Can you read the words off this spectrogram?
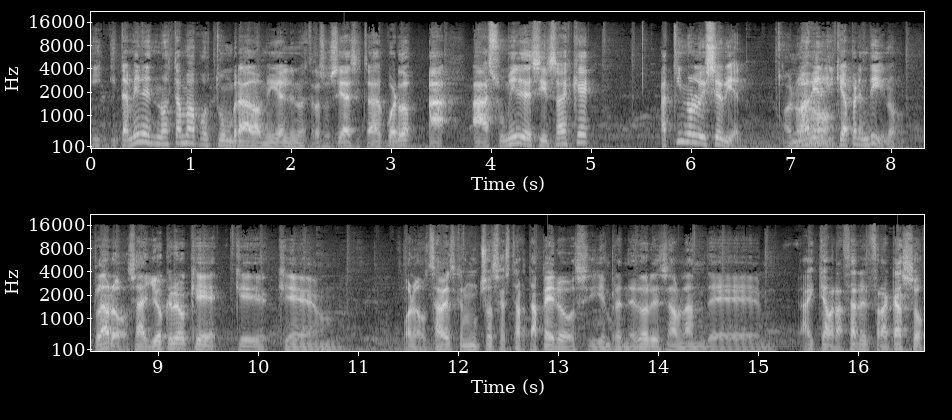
Y, y también no estamos acostumbrados, Miguel, en nuestra sociedad, si estás de acuerdo, a, a asumir y decir, ¿sabes qué? Aquí no lo hice bien. Oh, no, Más bien. ¿y qué aprendí, no? Claro, o sea, yo creo que, que- que, bueno, sabes que muchos startuperos y emprendedores hablan de hay que abrazar el fracaso.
